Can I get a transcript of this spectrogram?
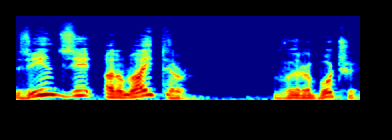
Зіндзі арбайтер, вы рабочы.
